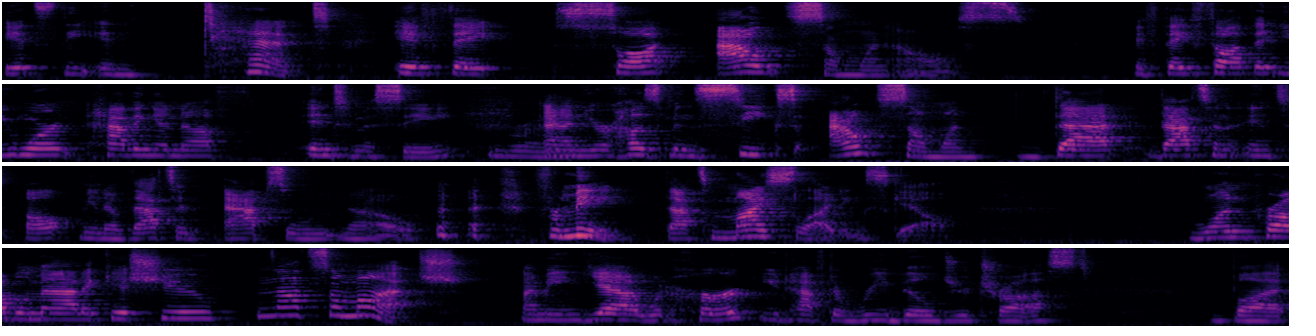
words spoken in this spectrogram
It's the intent. If they sought out someone else, if they thought that you weren't having enough intimacy Right. and your husband seeks out someone that that's an oh, you know that's an absolute no for me that's my sliding scale one problematic issue, not so much. I mean, yeah, it would hurt. You'd have to rebuild your trust. But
